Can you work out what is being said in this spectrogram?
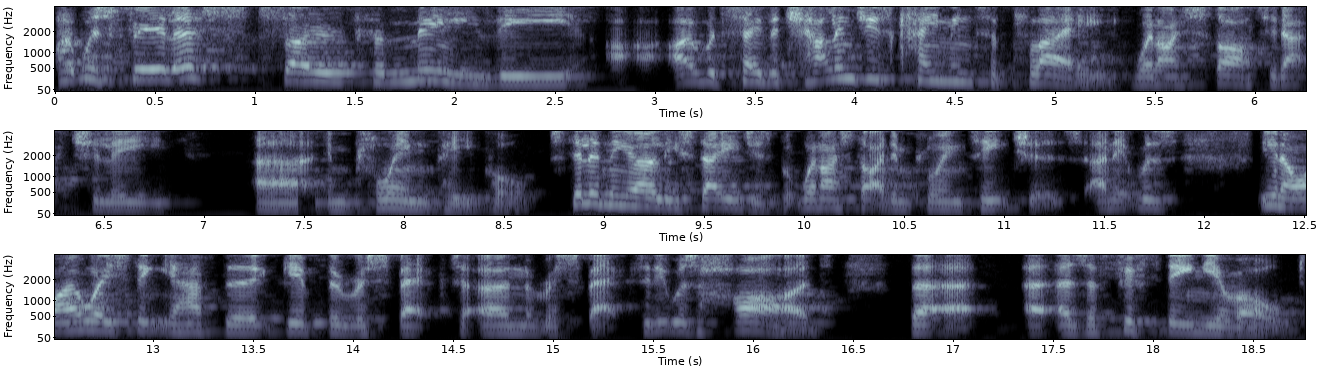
I was fearless. So for me, the I would say the challenges came into play when I started actually uh, employing people. Still in the early stages, but when I started employing teachers, and it was, you know, I always think you have to give the respect to earn the respect, and it was hard that uh, as a 15 year old,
